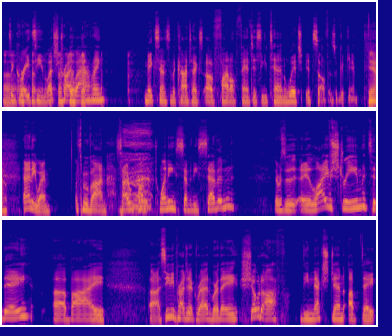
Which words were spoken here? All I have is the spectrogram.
It's a great scene. Let's try laughing. Makes sense in the context of Final Fantasy X, which itself is a good game. Yeah. Anyway, let's move on. Cyberpunk 2077. There was a, a live stream today uh, by uh, CD Projekt Red where they showed off the next gen update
